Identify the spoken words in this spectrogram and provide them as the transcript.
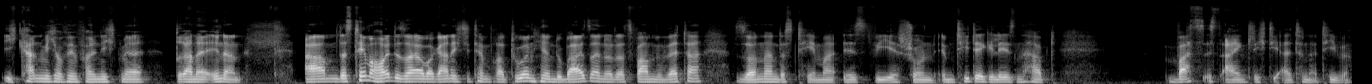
ich kann mich auf jeden Fall nicht mehr dran erinnern. Ähm, das Thema heute soll aber gar nicht die Temperaturen hier in Dubai sein oder das warme Wetter, sondern das Thema ist, wie ihr schon im Titel gelesen habt, was ist eigentlich die Alternative?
